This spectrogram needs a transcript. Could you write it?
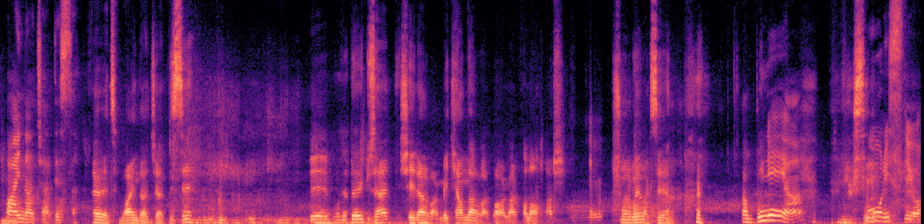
Wyandotte Caddesi. Evet, Wyandotte Caddesi. Ve burada da güzel şeyler var, mekanlar var, barlar falan var. Şu arabaya bak Seyhan. Ha, bu ne ya? Mor istiyor.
